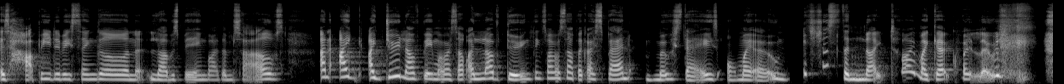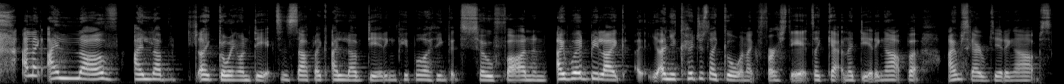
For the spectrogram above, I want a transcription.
is happy to be single and loves being by themselves. And I, I do love being by myself. I love doing things by myself. Like I spend most days on my own. It's just the nighttime I get quite lonely. and like I love, I love like going on dates and stuff. Like I love dating people. I think that's so fun. And I would be like, and you could just like go on like first dates, like get on a dating app, but I'm scared of dating apps.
